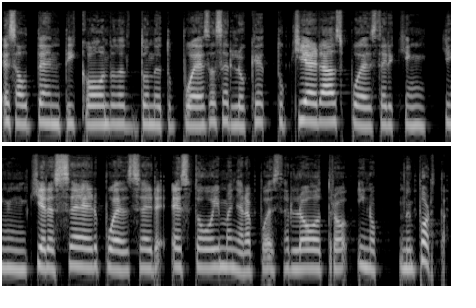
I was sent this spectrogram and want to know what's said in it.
es auténtico, donde, donde tú puedes hacer lo que tú quieras, puedes ser quien, quien quieres ser, puedes ser esto y mañana puedes ser lo otro y no, no importa.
